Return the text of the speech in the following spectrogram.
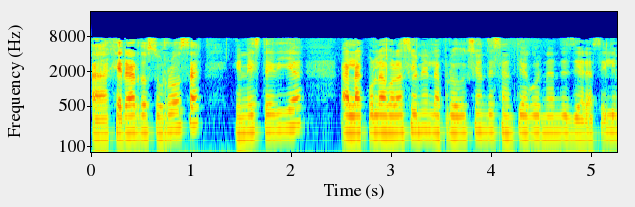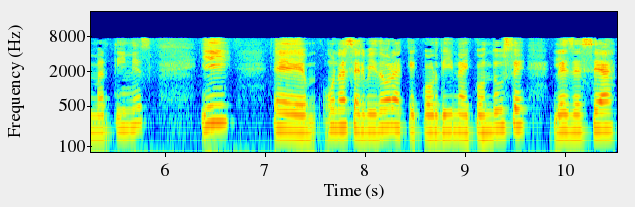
a Gerardo Zurrosa en este día, a la colaboración en la producción de Santiago Hernández de Araceli Martínez y eh, una servidora que coordina y conduce les desea,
